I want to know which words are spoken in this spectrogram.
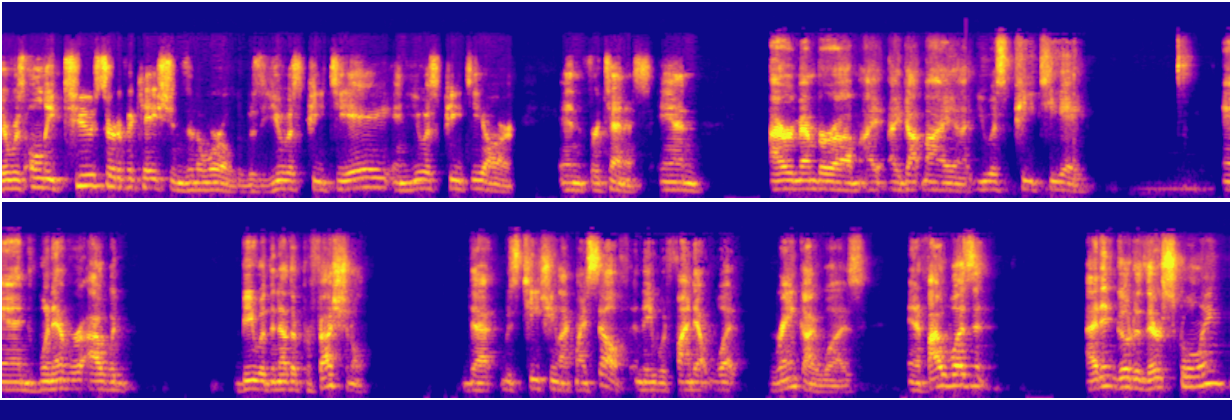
there was only two certifications in the world. It was USPTA and USPTR, and for tennis. And I remember um, I, I got my uh, USPTA, and whenever I would be with another professional that was teaching like myself, and they would find out what rank I was, and if I wasn't, I didn't go to their schooling.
